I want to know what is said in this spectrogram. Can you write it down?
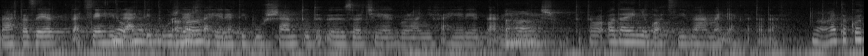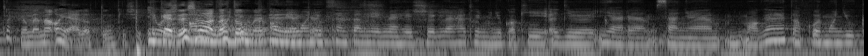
mert azért egy szénhidrát típus, de egy fehérje típus sem tud zöldségekből annyi fehérjét bevinni, Aha. és tehát oda én nyugodt szívvel megyek, tehát oda. Na, hát akkor tök jó, mert már ajánlottunk is itt. Jó, a kedves hallgatóknak Ami mondjuk szerintem még nehézség lehet, hogy mondjuk aki egy ilyenre szánja el magát, akkor mondjuk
